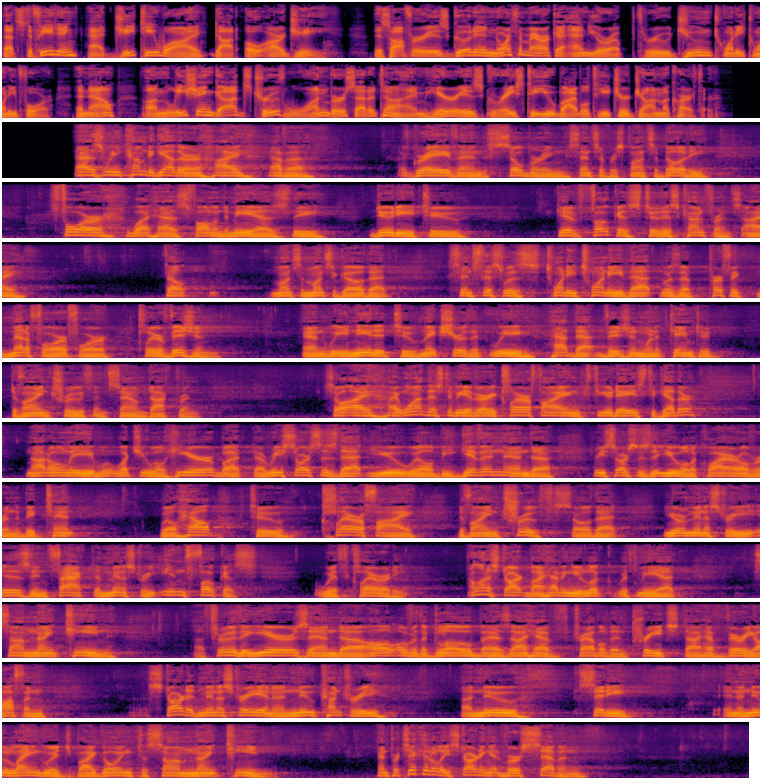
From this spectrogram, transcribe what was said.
That's defeating at gty.org. This offer is good in North America and Europe through June 2024. And now, unleashing God's truth one verse at a time, here is Grace to You Bible teacher John MacArthur. As we come together, I have a, a grave and sobering sense of responsibility for what has fallen to me as the duty to give focus to this conference. I felt months and months ago that since this was 2020, that was a perfect metaphor for clear vision. And we needed to make sure that we had that vision when it came to divine truth and sound doctrine. So I, I want this to be a very clarifying few days together not only what you will hear, but uh, resources that you will be given and uh, resources that you will acquire over in the big tent will help to clarify divine truth so that your ministry is in fact a ministry in focus with clarity. I want to start by having you look with me at Psalm 19. Uh, through the years and uh, all over the globe, as I have traveled and preached, I have very often started ministry in a new country, a new city, in a new language by going to Psalm 19. And particularly starting at verse 7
